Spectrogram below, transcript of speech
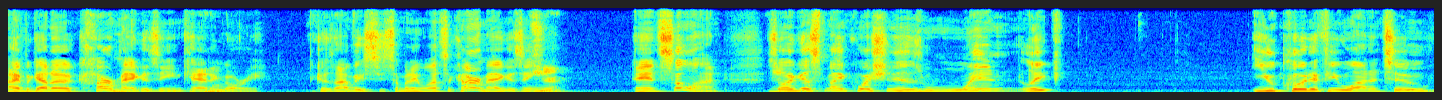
I've got a car magazine category because obviously somebody wants a car magazine Sure. and so on. So Yeah. I guess my question is when, like, you could, if you wanted to,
